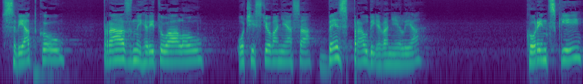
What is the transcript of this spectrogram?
sviatkov, prázdnych rituálov, očisťovania sa bez pravdy Evanielia. Korinskí,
